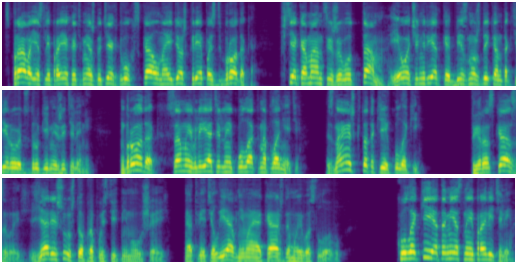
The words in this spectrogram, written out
Справа, если проехать между тех двух скал, найдешь крепость Бродока. Все команцы живут там и очень редко без нужды контактируют с другими жителями. Бродок – самый влиятельный кулак на планете. Знаешь, кто такие кулаки?» «Ты рассказывай, я решу, что пропустить мимо ушей», — ответил я, внимая каждому его слову. «Кулаки — это местные правители.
